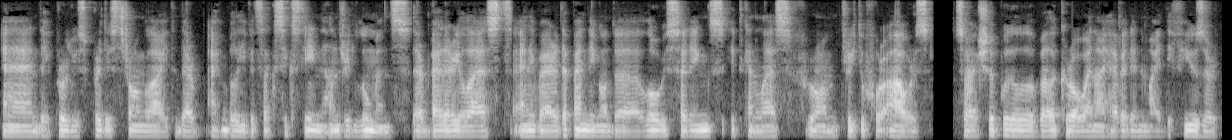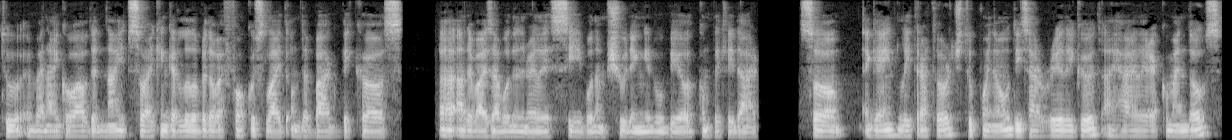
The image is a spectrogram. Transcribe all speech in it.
and they produce pretty strong light. They're, I believe it's like 1600 lumens. Their battery lasts anywhere, depending on the lowest settings, it can last from 3 to 4 hours. So I should put a little velcro and I have it in my diffuser too when I go out at night so I can get a little bit of a focus light on the bug because uh, otherwise I wouldn't really see what I'm shooting. It would be completely dark. So again, Litra Torch 2.0, these are really good. I highly recommend those.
